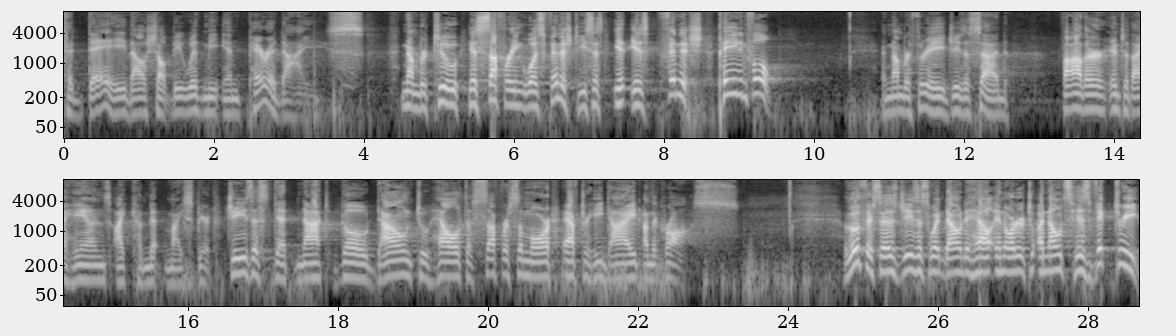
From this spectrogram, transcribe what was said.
Today thou shalt be with me in paradise. Number two, his suffering was finished. He says, It is finished, paid in full. And number three, Jesus said, Father, into thy hands I commit my spirit. Jesus did not go down to hell to suffer some more after he died on the cross. Luther says Jesus went down to hell in order to announce his victory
